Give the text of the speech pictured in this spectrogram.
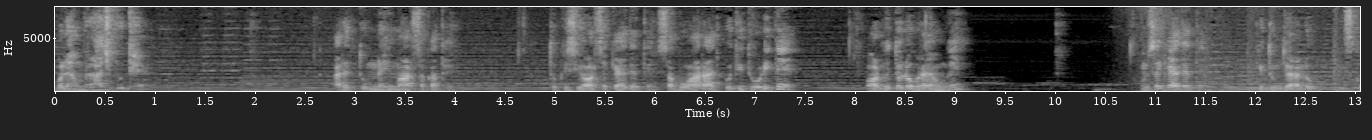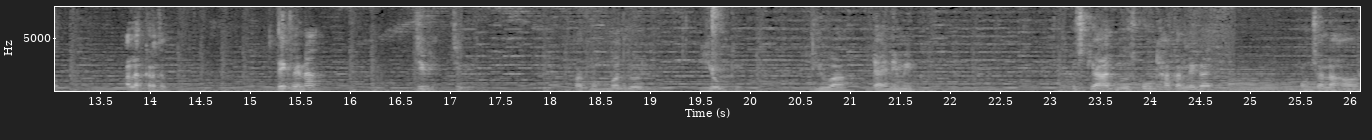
बोले, हम राजपूत हैं। अरे, तुम नहीं मार सका थे। तो किसी और से कह देते, सब वहाँ राजपूत ही थोड़ी थे। और भी तो लोग रहे होंगे। उनसे कह देते। कि तुम जरा लोग इसको अलग कर दो। देख लेना। जी भैया जी भैया। पर मोहम्मद गोरी योग्य, युवा, डायनेमिक, उसके आदमी उसको उठा कर ले गए, पहुँचा लाहौर।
